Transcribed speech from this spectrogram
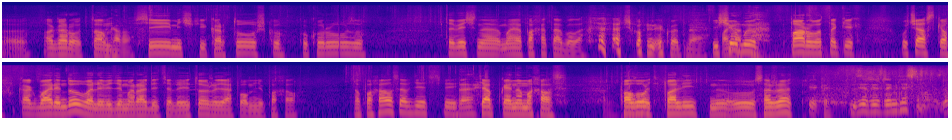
э, огород. Там Огород. семечки, картошку, кукурузу. Это вечно моя пахота была, школьный год. Да, Еще понятно. мы пару вот таких участков как бы арендовали, видимо, родители, и тоже я помню пахал. Напахался в детстве, Да. тяпкой намахался. Полоть, полить, ну, сажать. Здесь же Джамиля снималась, да?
